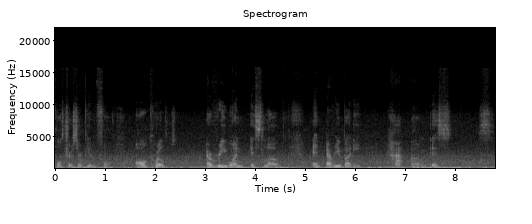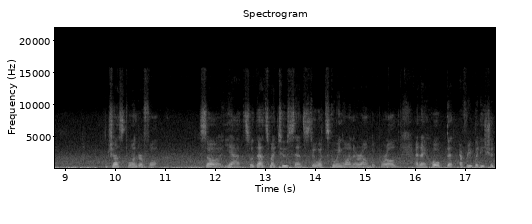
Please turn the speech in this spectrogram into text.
cultures are beautiful. All cultures, everyone is loved, and everybody ha- um, is just wonderful so yeah so that's my two cents to what's going on around the world. And i hope that everybody should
